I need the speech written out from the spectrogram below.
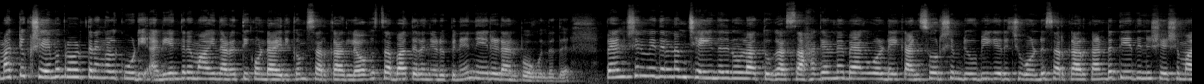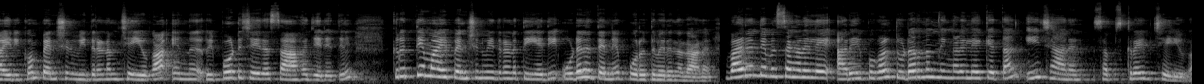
മറ്റു ക്ഷേമ പ്രവർത്തനങ്ങൾ കൂടി അടിയന്തരമായി നടത്തിക്കൊണ്ടായിരിക്കും സർക്കാർ ലോക്സഭാ തിരഞ്ഞെടുപ്പിനെ നേരിടാൻ പോകുന്നത്. പെൻഷൻ വിതരണം ചെയ്യുന്നതിനുള്ള തുക സഹകരണ ബാങ്കുകളുടെ കൺസോർഷ്യം രൂപീകരിച്ചുകൊണ്ട് സർക്കാർ കണ്ടെത്തിയതിനു ശേഷമായിരിക്കും പെൻഷൻ വിതരണം ചെയ്യുക എന്ന് റിപ്പോർട്ട് ചെയ്ത സാഹചര്യത്തിൽ കൃത്യമായി പെൻഷൻ വിതരണ തീയതി ഉടനെ തന്നെ പുറത്തു വരുന്നതാണ് വരും ദിവസങ്ങളിലെ അറിയിപ്പുകൾ തുടർന്നും നിങ്ങളിലേക്ക് എത്താൻ ഈ ചാനൽ സബ്സ്ക്രൈബ് ചെയ്യുക.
